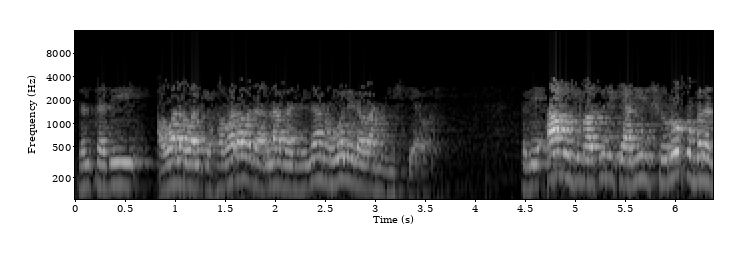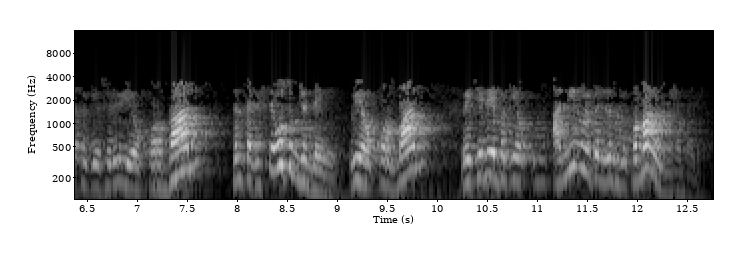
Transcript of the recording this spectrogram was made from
دلته دی اول اول کې خبره ولا الله بندگان ولې روان نشتی وای په دې عام جماعتونو کې امین شروع کو بلد پکې شروع یو قربان دلته کې اوس هم جندې وي یو قربان وی چې دې پکې امیر وي په دې کې قربان نشم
